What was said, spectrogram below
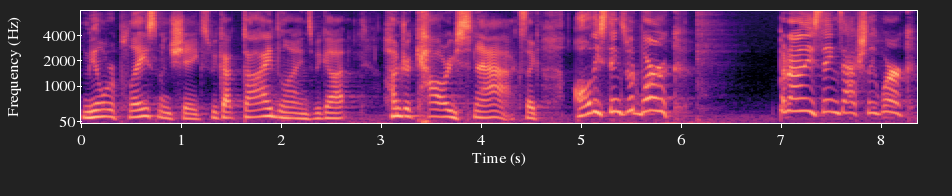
meal replacement shakes. We got guidelines. We got 100 calorie snacks. Like all these things would work, but none of these things actually work.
